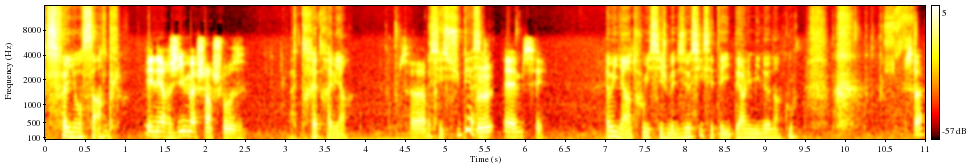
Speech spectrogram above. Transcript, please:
Soyons simples. Énergie, machin chose. Très très bien. Ça. Ah, C'est super. c'est- E, M, C. Ah oui, il y a un trou ici. Je me disais aussi que c'était hyper lumineux d'un coup. Ça?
